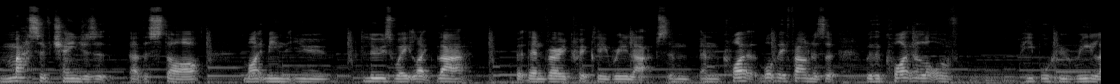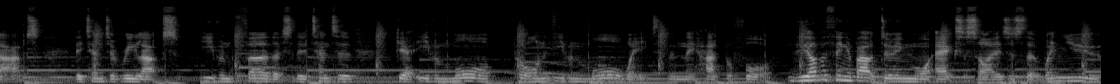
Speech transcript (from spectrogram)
massive changes at, at the start might mean that you lose weight like that but then very quickly relapse. And, and quite what they found is that with a, quite a lot of people who relapse, they tend to relapse even further. So they tend to get even more, put on even more weight than they had before. The other thing about doing more exercise is that when you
